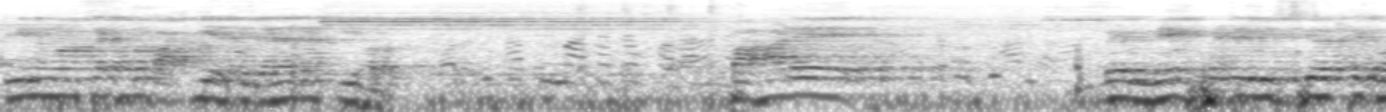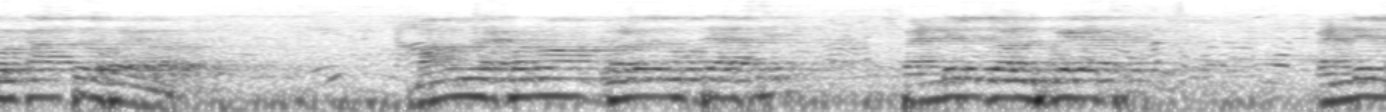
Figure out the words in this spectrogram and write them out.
তিন মাস এখনও বাকি আছে কি হবে। পাহাড়ে মেঘ ফেটে বৃষ্টি হচ্ছে কলকাতাতেও হয়ে গেল। মানুষ এখনও জলের মধ্যে আছে, প্যান্ডেলে জল ঢুকে গেছে। প্যান্ডেল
